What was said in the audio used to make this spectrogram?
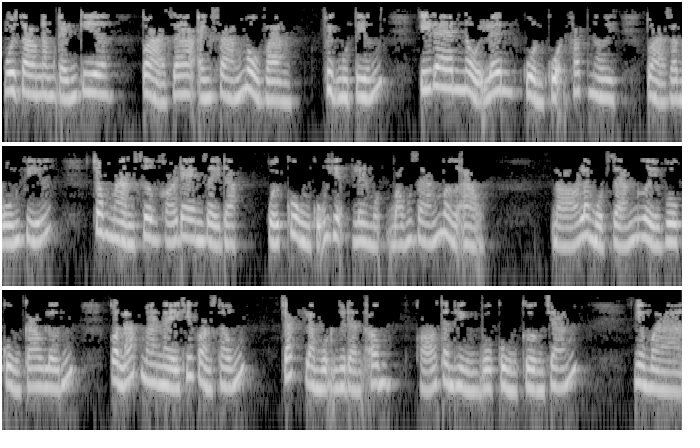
ngôi sao năm cánh kia tỏa ra ánh sáng màu vàng, phịch một tiếng, khí đen nổi lên cuồn cuộn khắp nơi, tỏa ra bốn phía, trong màn sương khói đen dày đặc, cuối cùng cũng hiện lên một bóng dáng mờ ảo. Đó là một dáng người vô cùng cao lớn, còn ác ma này khi còn sống, chắc là một người đàn ông, có thân hình vô cùng cường tráng. Nhưng mà,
